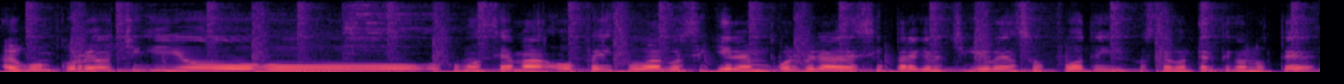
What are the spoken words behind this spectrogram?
¿algún correo chiquillo o, o cómo se llama? O Facebook o algo si quieren volver a decir para que los chiquillos vean sus fotos y se contacten con ustedes?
